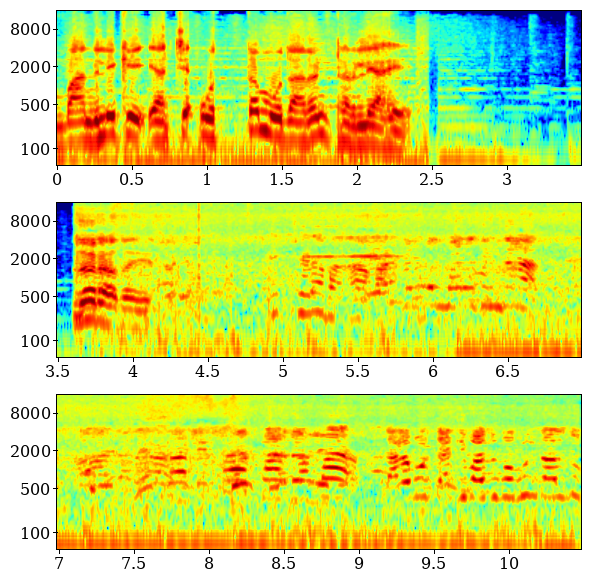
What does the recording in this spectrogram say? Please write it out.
बांधलिकी याचे उत्तम उदाहरण ठरले आहे. त्याची बाजू बघून चाल तू.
